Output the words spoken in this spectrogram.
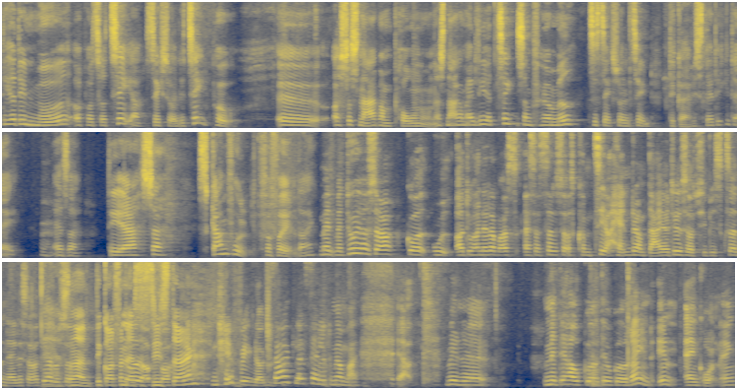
det her det er en måde at portrættere seksualitet på. øh, og så snakke om pornoen, og snakke om alle de her ting, som hører med til seksualiteten. Det gør vi slet ikke i dag. Mm. Altså, det er så skamfuldt for forældre. Ikke? Men, men du er jo så gået ud, og du har netop også, altså så er det så også kommet til at handle om dig, og det er så typisk, sådan er det så. Og det, ja, har du så sådan er, det er godt for narcissister, ikke? Ja, det er fint nok. Så lad os tale lidt mere om mig. Ja, men, øh, men det har jo gået, det er jo gået rent ind af en grund, ikke?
